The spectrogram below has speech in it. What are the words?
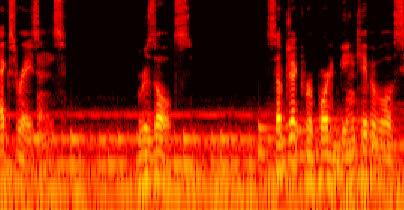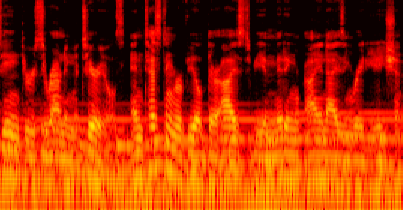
X Raisins. Results Subject reported being capable of seeing through surrounding materials, and testing revealed their eyes to be emitting ionizing radiation.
